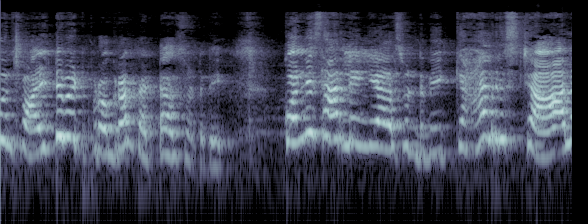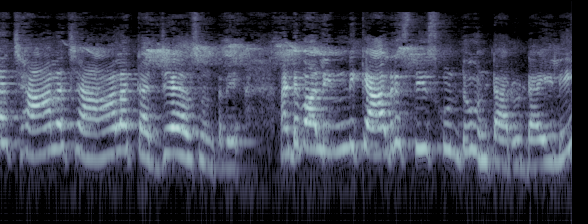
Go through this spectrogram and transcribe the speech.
కొంచెం అల్టిమేట్ ప్రోగ్రామ్ పెట్టాల్సి ఉంటుంది. కొన్నిసార్లు ఏం చేయాల్సి ఉంటుంది? క్యాలరీస్ చాలా చాలా చాలా కట్ చేయాల్సి ఉంటుంది. అంటే వాళ్ళు ఇన్ని క్యాలరీస్ తీసుకుంటూ ఉంటారు డైలీ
